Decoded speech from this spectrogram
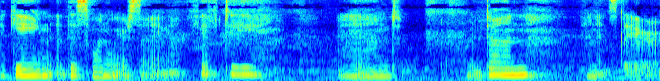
Again, this one we are setting at 50 and we're done and it's there.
